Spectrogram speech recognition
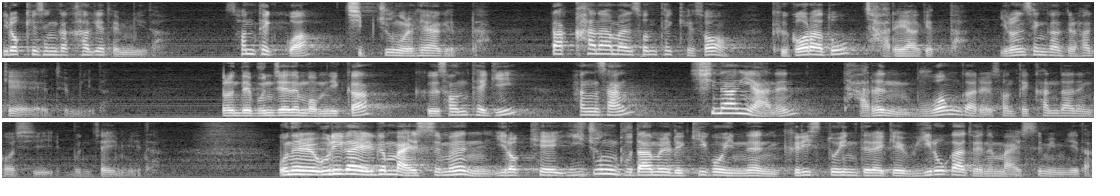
이렇게 생각하게 됩니다. 선택과 집중을 해야겠다. 딱 하나만 선택해서 그거라도 잘해야겠다. 이런 생각을 하게 됩니다. 그런데 문제는 뭡니까? 그 선택이 항상 신앙이 아닌 다른 무언가를 선택한다는 것이 문제입니다. 오늘 우리가 읽은 말씀은 이렇게 이중 부담을 느끼고 있는 그리스도인들에게 위로가 되는 말씀입니다.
